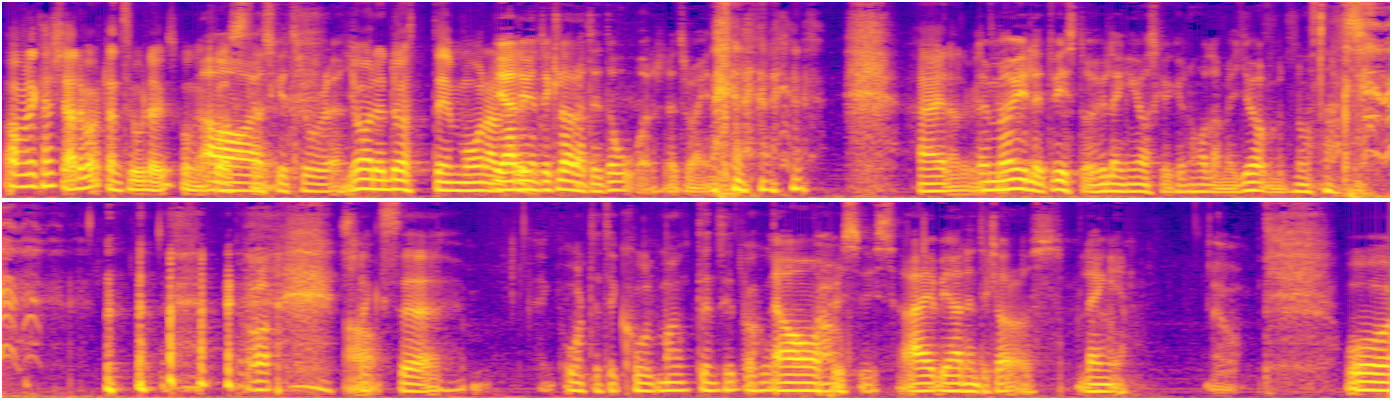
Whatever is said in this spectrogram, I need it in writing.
ja, men det kanske hade varit den troliga utgången ja, oss. Ja, jag skulle tro det. Jag hade dött en månad. Vi hade ju inte klarat ett år, det tror jag inte. Nej, det hade vi inte. Det är möjligtvis då hur länge jag ska kunna hålla mig gömd någonstans. ja, slags ja. Äh, åter till Cold Mountain situation. Ja, ja, precis. Nej, vi hade inte klarat oss länge. Ja. Och,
